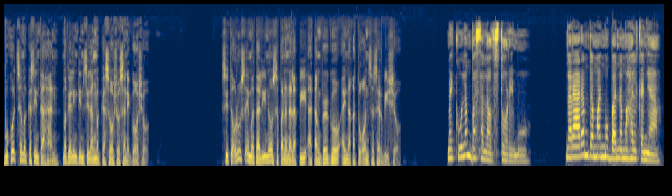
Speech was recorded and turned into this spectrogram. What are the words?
Bukod sa magkasintahan, magaling din silang magkasosyo sa negosyo. Si Taurus ay matalino sa pananalapi at ang Virgo ay nakatuon sa serbisyo. May kulang ba sa love story mo? Nararamdaman mo ba na mahal ka niya,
